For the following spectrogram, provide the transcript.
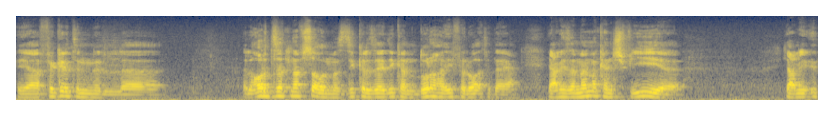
هي فكرة إن ال ال art ذات نفسه أو المزيكا اللي زي دي كان دورها إيه في الوقت ده يعني؟ يعني زمان ما كانش فيه يعني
